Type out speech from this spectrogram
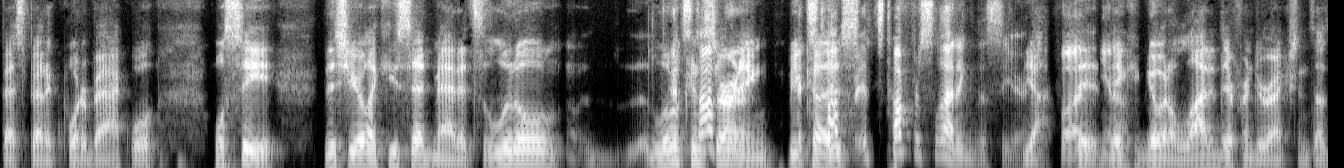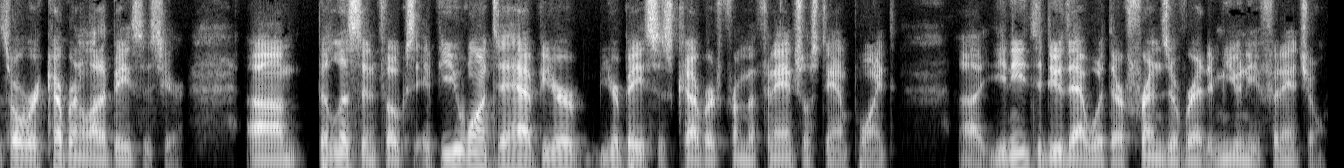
best bet at quarterback. We'll we'll see this year. Like you said, Matt, it's a little a little it's concerning tougher. because it's tough, it's tough, for sledding this year. Yeah, but they, they could go in a lot of different directions. That's why we're covering a lot of bases here. Um, but listen, folks, if you want to have your your bases covered from a financial standpoint, uh, you need to do that with our friends over at Immuni Financial.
